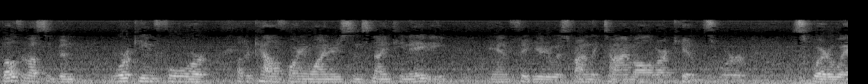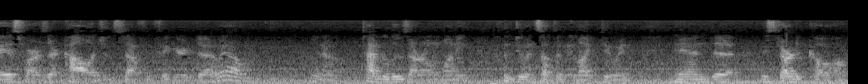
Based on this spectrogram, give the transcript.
Both of us have been working for other California wineries since 1980 and figured it was finally time all of our kids were squared away as far as their college and stuff and figured, uh, well, you know, time to lose our own money doing something we like doing. And uh, we started Coho.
